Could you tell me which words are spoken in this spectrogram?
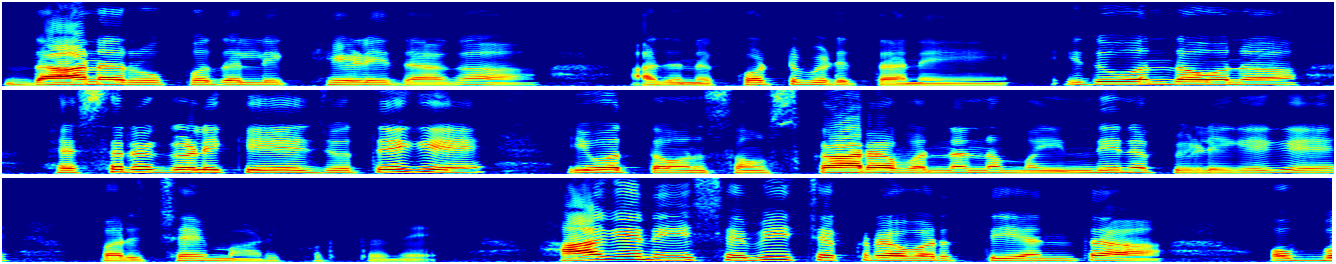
ದಾನ ರೂಪದಲ್ಲಿ ಕೇಳಿದಾಗ ಅದನ್ನು ಕೊಟ್ಟು ಬಿಡ್ತಾನೆ ಇದು ಒಂದು ಅವನ ಹೆಸರು ಗಳಿಕೆಯ ಜೊತೆಗೆ ಇವತ್ತು ಅವನ ಸಂಸ್ಕಾರವನ್ನು ನಮ್ಮ ಇಂದಿನ ಪೀಳಿಗೆಗೆ ಪರಿಚಯ ಮಾಡಿಕೊಡ್ತದೆ. ಹಾಗೆಯೇ ಶಬಿ ಚಕ್ರವರ್ತಿ ಅಂತ ಒಬ್ಬ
